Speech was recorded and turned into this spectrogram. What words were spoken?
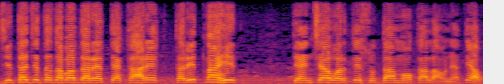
जिथं जिथं जबाबदार आहेत त्या कार्य करीत नाहीत त्यांच्यावरती सुद्धा मोका लावण्यात यावं.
